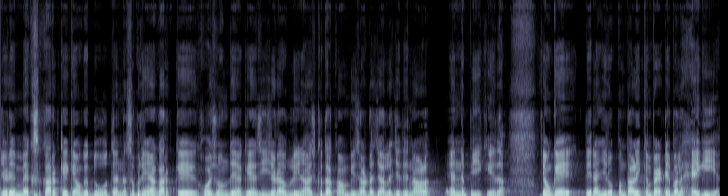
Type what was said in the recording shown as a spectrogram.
ਜਿਹੜੇ ਮਿਕਸ ਕਰਕੇ, ਕਿਉਂਕਿ ਦੋ ਤਿੰਨ ਸਪਰੇਆਂ ਕਰਕੇ ਖੁਸ਼ ਹੁੰਦੇ ਆ ਕਿ ਅਸੀਂ ਜਿਹੜਾ ਉਲੀਨਾਸ਼ਕ ਦਾ ਕੰਮ ਵੀ ਸਾਡਾ ਚੱਲ ਜਿਹਦੇ ਨਾਲ ਐੱਨ ਪੀ ਕੇ ਦਾ। ਕਿਉਂਕਿ 13045 ਕੰਪੈਟੀਬਲ ਹੈਗੀ ਆ।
